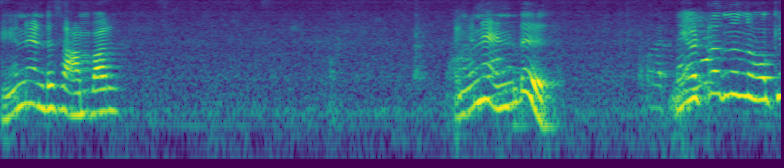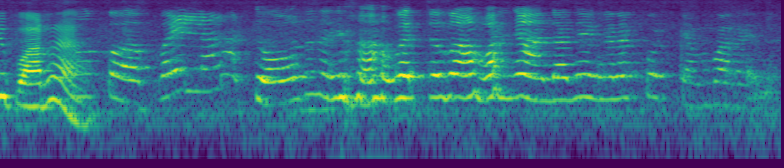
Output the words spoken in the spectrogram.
എങ്ങനെയുണ്ട് സാമ്പാർ? എങ്ങനെയുണ്ട്? ഇങ്ങോട്ടൊന്ന് നോക്കി പറ. കുഴപ്പമില്ല തോന്നുന്നു. ഞാൻ വെച്ച സാമ്പാർ ഞാൻ തന്നെ എങ്ങനെ കുറ്റം പറയുന്നത്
